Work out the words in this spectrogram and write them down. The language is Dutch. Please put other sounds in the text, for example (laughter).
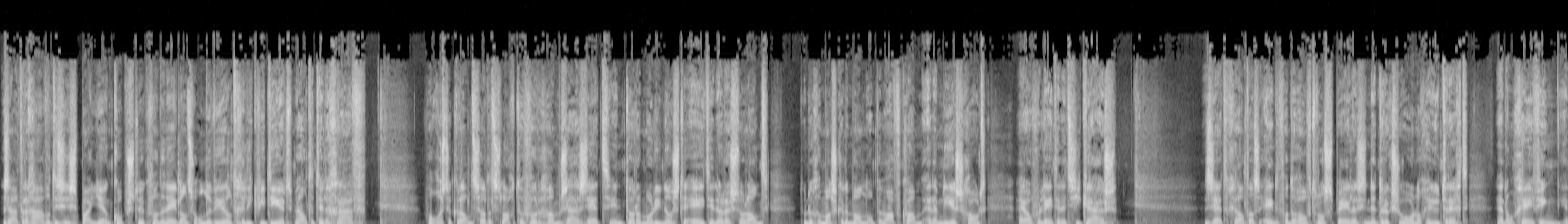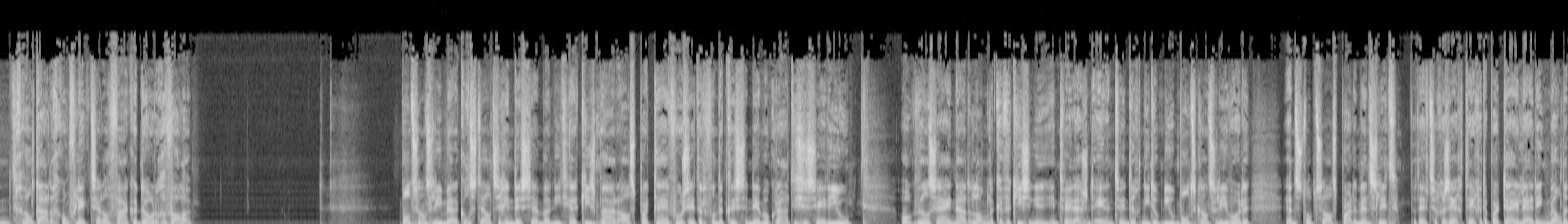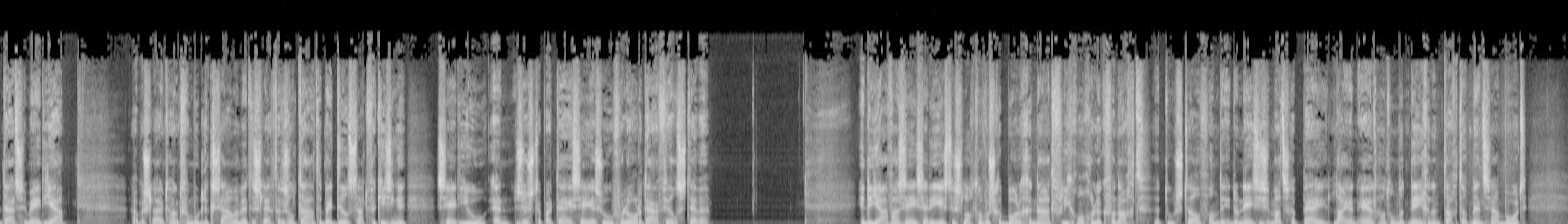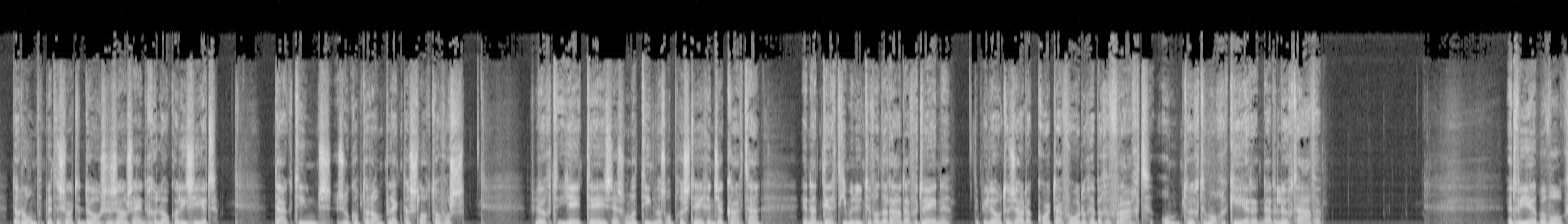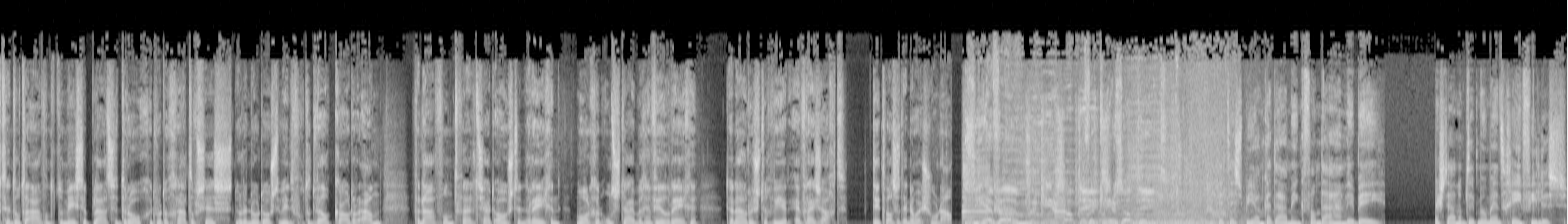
Zaterdagavond is in Spanje een kopstuk van de Nederlandse onderwereld geliquideerd, meldt de Telegraaf. Volgens de krant zat het slachtoffer Hamza Z in Torremolinos te eten in een restaurant... toen een gemaskerde man op hem afkwam en hem neerschoot. Hij overleed in het ziekenhuis. Z geldt als een van de hoofdrolspelers in de drugsoorlog in Utrecht... en omgeving in het gewelddadige conflict zijn al vaker doden gevallen. Bondskanselier Merkel stelt zich in december niet herkiesbaar... als partijvoorzitter van de christendemocratische CDU. Ook wil zij na de landelijke verkiezingen in 2021 niet opnieuw bondskanselier worden... en stopt ze als parlementslid. Dat heeft ze gezegd tegen de partijleiding, melden Duitse media. Haar besluit hangt vermoedelijk samen met de slechte resultaten bij deelstaatverkiezingen. CDU en zusterpartij CSU verloren daar veel stemmen. In de Javazee zijn de eerste slachtoffers geborgen na het vliegongeluk vannacht. Het toestel van de Indonesische maatschappij, Lion Air, had 189 mensen aan boord. De romp met de zwarte dozen zou zijn gelokaliseerd. Duikteams zoeken op de rampplek naar slachtoffers. Vlucht JT-610 was opgestegen in Jakarta en na 13 minuten van de radar verdwenen. De piloten zouden kort daarvoor nog hebben gevraagd om terug te mogen keren naar de luchthaven. Het weer bewolkt en tot de avond op de meeste plaatsen droog. Het wordt een graad of 6. Door de noordoostenwind voelt het wel kouder aan. Vanavond vanuit het zuidoosten regen. Morgen onstuimig en veel regen. Daarna rustig weer en vrij zacht. Dit was het NOS Journaal. ZFM, verkeersupdate. verkeersupdate. Dit is Bianca Damink van de ANWB. Er staan op dit moment geen files.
